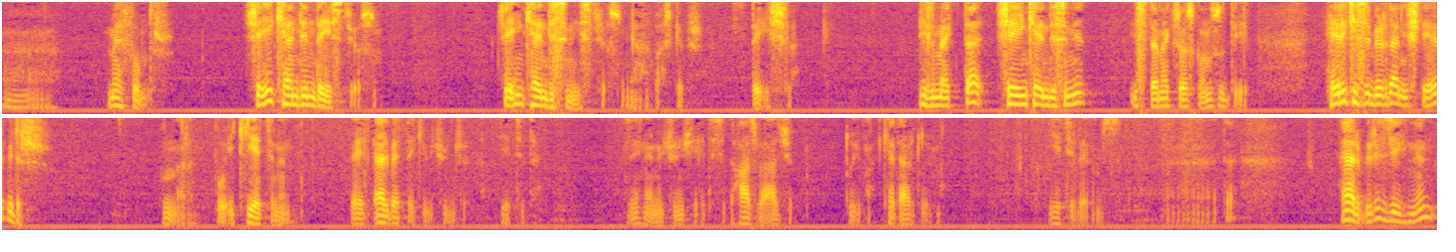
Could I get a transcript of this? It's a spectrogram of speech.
e, mefhumdur. Şeyi kendinde istiyorsun. Şeyin kendisini istiyorsun yani başka bir deyişle. Bilmekte şeyin kendisini istemek söz konusu değil. Her ikisi birden işleyebilir bunların. Bu iki yetinin ve elbette ki üçüncü yeti de. Zihnin üçüncü yetisi de haz ve acı duyma, keder duyma yetilerimiz de. Her biri zihnin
